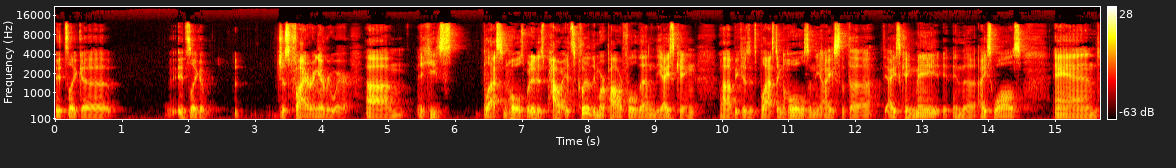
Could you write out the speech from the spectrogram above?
it's like a it's like a just firing everywhere. Um, he's blasting holes, but it is power. It's clearly more powerful than the Ice King uh, because it's blasting holes in the ice that the the Ice King made in the ice walls, and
